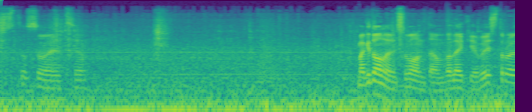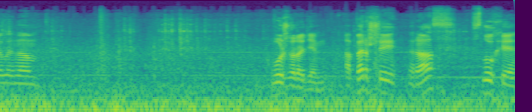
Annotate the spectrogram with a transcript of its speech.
стосується. Макдональдс вон там великий вистроїли нам. В Ужгороді. А перший раз слухи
